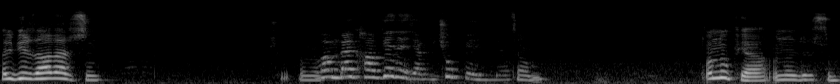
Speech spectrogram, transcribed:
Hadi bir daha versin. Onu. Lan ben kavga edeceğim. Çok belli. Tamam. O noob ya. Onu öldürürsün.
